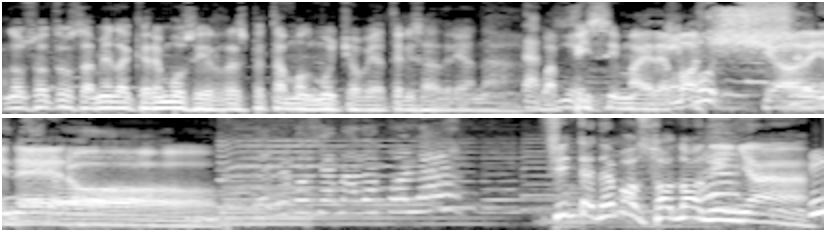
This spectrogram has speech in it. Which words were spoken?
Nosotros también la queremos y respetamos mucho, Beatriz Adriana. También. Guapísima y de, De mucho, mucho dinero. ¿Tenemos llamada, Pola? Sí tenemos o no, niña. Sí,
